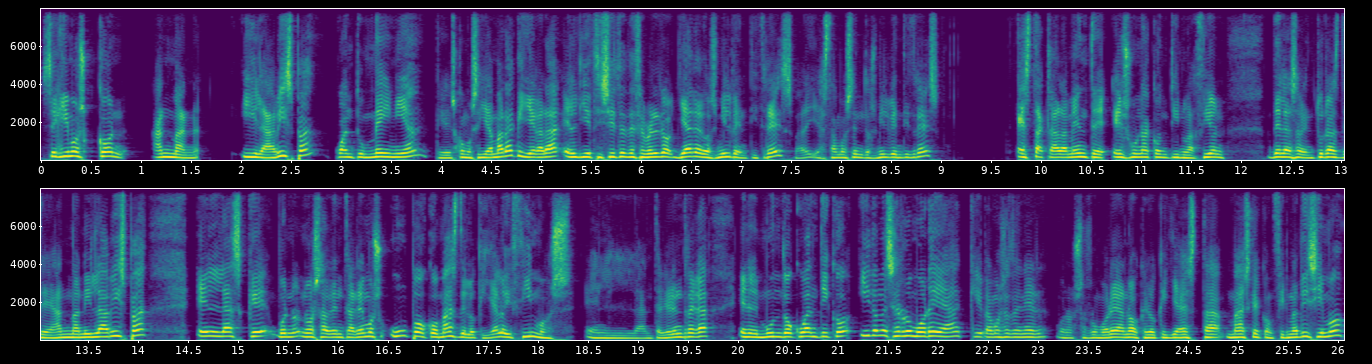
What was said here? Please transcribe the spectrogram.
Seguimos con Ant-Man y la avispa, Quantum Mania, que es como se llamará, que llegará el 17 de febrero ya de 2023, ¿vale? Ya estamos en 2023. Esta claramente es una continuación de las aventuras de Ant-Man y la avispa, en las que bueno, nos adentraremos un poco más de lo que ya lo hicimos en la anterior entrega, en el mundo cuántico, y donde se rumorea que vamos a tener, bueno, se rumorea no, creo que ya está más que confirmadísimo,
